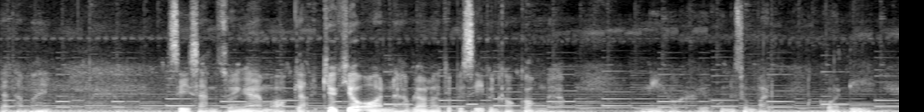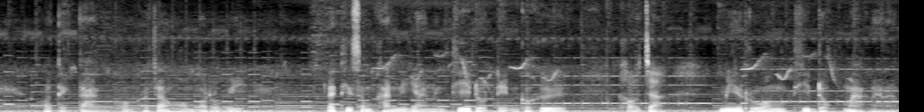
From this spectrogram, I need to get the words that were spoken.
จะทำให้สีสันสวยงามออกจะเขียวๆอ่อนนะครับ แล้วเราจะไปสีเป็นข้าวกล้องนะครับ นี่ก็คือคุณสมบัติข้อดีข้อแตกต่างของข้าวเจ้าหอมอรวี และที่สำคัญอีกอย่างหนึ่งที่โดดเด่นก็คือ เขาจะมีรวงที่ดกมากนะครับ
